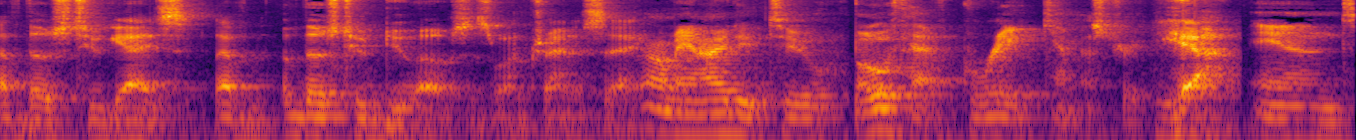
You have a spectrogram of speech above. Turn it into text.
of those two guys, of, of those two duos, is what I'm trying to say. Oh man, I do too. Both have great chemistry. Yeah, And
